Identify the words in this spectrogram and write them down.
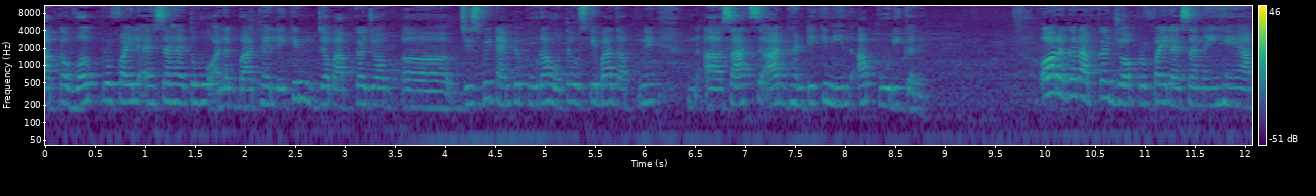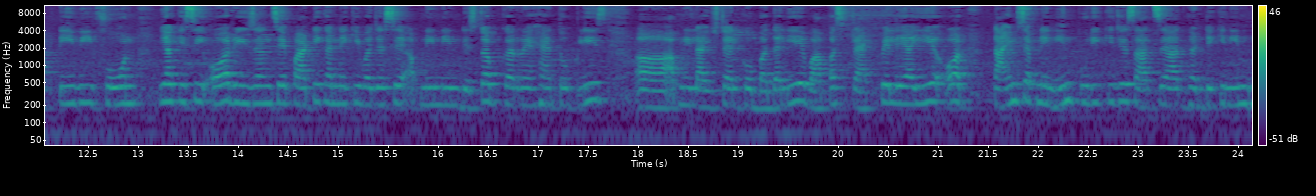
आपका वर्क प्रोफ़ाइल ऐसा है तो वो अलग बात है, लेकिन जब आपका जॉब जिस भी टाइम पे पूरा होता है, उसके बाद अपने सात से आठ घंटे की नींद आप पूरी करें। और अगर आपका जॉब प्रोफ़ाइल ऐसा नहीं है, आप टीवी फ़ोन या किसी और रीजन से पार्टी करने की वजह से अपनी नींद डिस्टर्ब कर रहे हैं तो प्लीज़ अपनी लाइफस्टाइल को बदलिए, वापस ट्रैक पे ले आइए और टाइम से अपनी नींद पूरी कीजिए। सात से आठ घंटे की नींद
